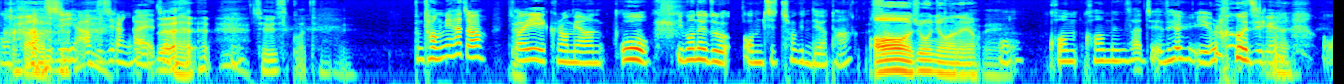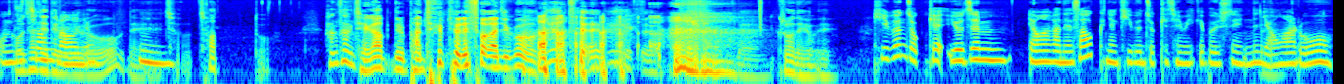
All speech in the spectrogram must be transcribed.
거. 아버지 아버지랑 가야죠. 네. 네. 재밌을 것 같아요. 네. 그럼 정리하죠. 네. 저희 그러면 오 이번에도 엄지척인데요 다. 어 좋은 영화네요. 네. 어, 검 검은 사제들 이후로 지금 네. 엄지척. 이후로 네. 음. 첫. 항상 제가 늘 반대편에 서가지고 네. 그러네요. 네. 기분 좋게 요즘 영화관에서 그냥 기분 좋게 재밌게 볼 수 있는 영화로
